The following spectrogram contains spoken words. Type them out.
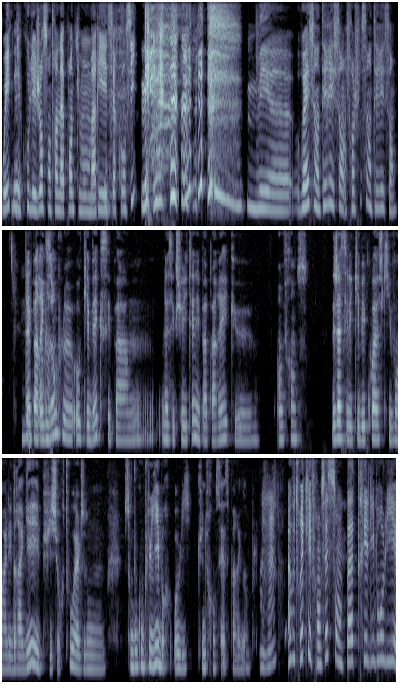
oui, du coup, les gens sont en train d'apprendre que mon mari est circoncis, mais mais euh, ouais, c'est intéressant. Franchement, c'est intéressant. par exemple, au Québec, c'est pas la sexualité n'est pas pareille que en France. Déjà, c'est les Québécoises qui vont aller draguer, et puis surtout, elles ont, sont beaucoup plus libres au lit qu'une Française, par exemple. Mm-hmm. Ah, vous trouvez que les Françaises sont pas très libres au lit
